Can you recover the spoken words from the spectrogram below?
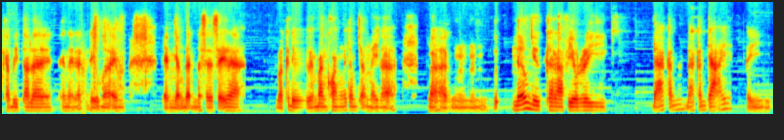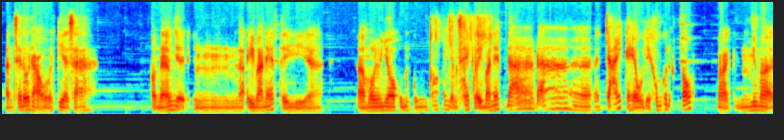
Capitale. Cái này là điều mà em em nhận định nó sẽ xảy ra. Và cái điều em băn khoăn ở trong trận này là là ừ, nếu như Calafiori đá cánh đá cánh trái thì anh sẽ đối đầu với Kiesa. Còn nếu như là Ibanez thì uh, Mourinho cũng cũng có cái nhận xét là Ibanez đá đá uh, trái kèo vậy không có được tốt. Và nhưng mà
